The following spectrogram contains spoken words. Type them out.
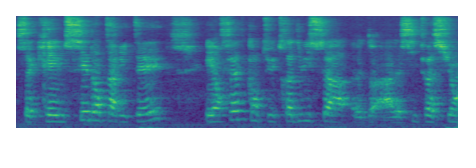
ça crée une sédentarité. Et en fait, quand tu traduis ça euh, à la situation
